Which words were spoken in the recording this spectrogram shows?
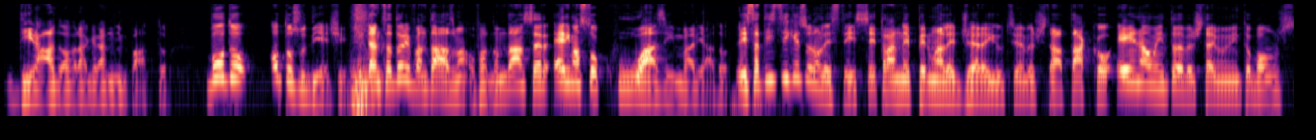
di rado avrà grande impatto. Voto 8 su 10. Il danzatore fantasma o Phantom Dancer è rimasto quasi invariato. Le statistiche sono le stesse, tranne per una leggera riduzione di velocità d'attacco e un aumento della velocità di movimento bonus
